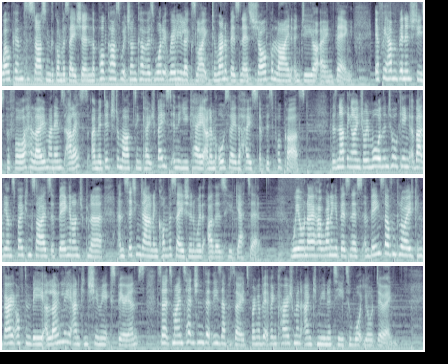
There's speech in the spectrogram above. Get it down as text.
Welcome to Starting the Conversation, the podcast which uncovers what it really looks like to run a business, show up online, and do your own thing. If we haven't been introduced before, hello, my name's Alice. I'm a digital marketing coach based in the UK, and I'm also the host of this podcast. There's nothing I enjoy more than talking about the unspoken sides of being an entrepreneur and sitting down in conversation with others who get it. We all know how running a business and being self employed can very often be a lonely and consuming experience, so it's my intention that these episodes bring a bit of encouragement and community to what you're doing.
